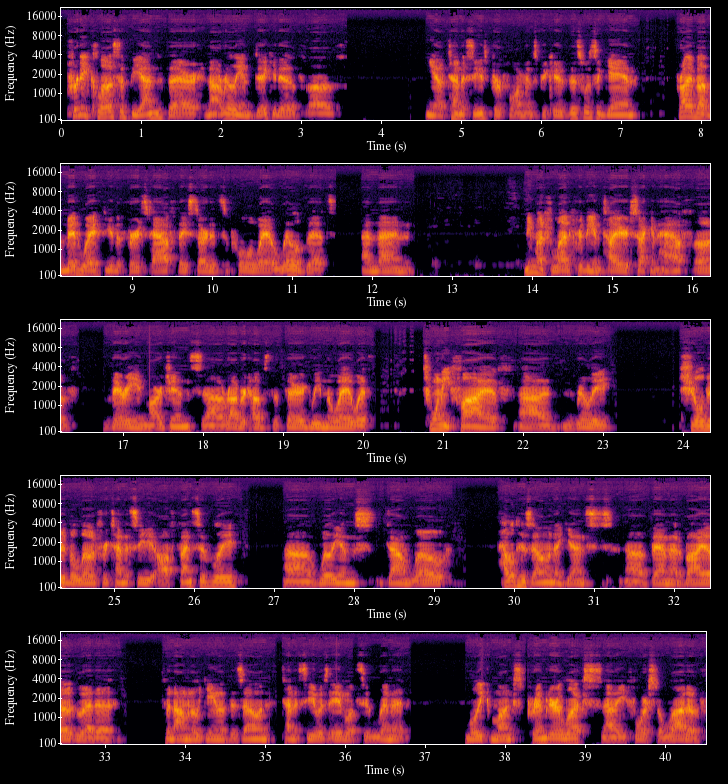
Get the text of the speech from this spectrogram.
pretty close at the end there. Not really indicative of you know Tennessee's performance because this was a game probably about midway through the first half they started to pull away a little bit, and then pretty much led for the entire second half of varying margins. Uh, Robert Hubbs III leading the way with 25, uh, really shouldered the load for Tennessee offensively. Uh, Williams down low held his own against uh, Bam Adebayo, who had a phenomenal game of his own. Tennessee was able to limit Malik Monk's perimeter looks. Uh, he forced a lot of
